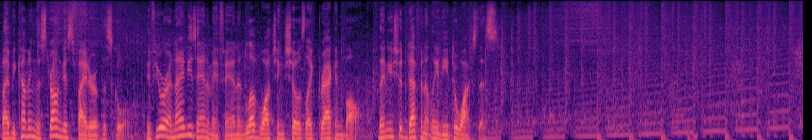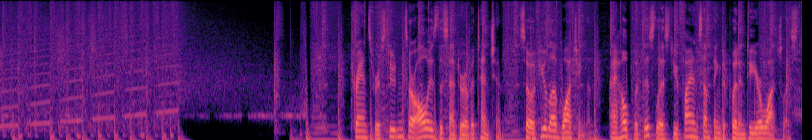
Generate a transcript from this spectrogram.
by becoming the strongest fighter of the school. If you are a 90s anime fan and love watching shows like Dragon Ball, then you should definitely need to watch this. Transfer students are always the center of attention, so if you love watching them, I hope with this list you find something to put into your watch list.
